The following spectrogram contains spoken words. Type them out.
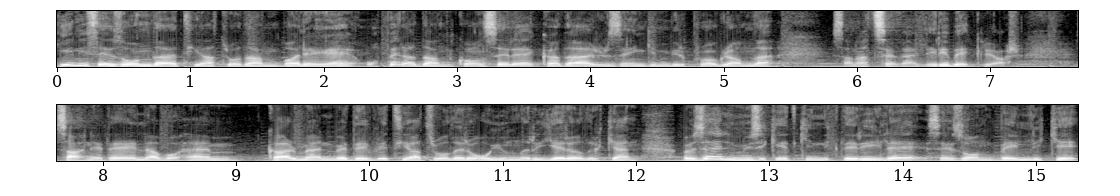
Yeni sezonda tiyatrodan baleye, operadan konsere kadar zengin bir programla sanatseverleri bekliyor. Sahnede La Bohème, Carmen ve devlet tiyatroları oyunları yer alırken özel müzik etkinlikleriyle sezon belli ki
